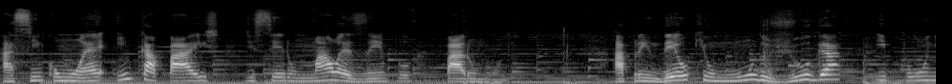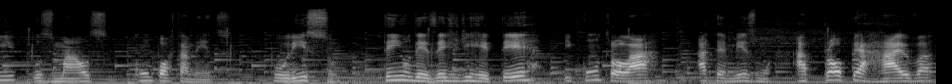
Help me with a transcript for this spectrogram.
assim como é incapaz de ser um mau exemplo para o mundo. Aprendeu que o mundo julga e pune os maus comportamentos. Por isso, tem o desejo de reter e controlar até mesmo a própria raiva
